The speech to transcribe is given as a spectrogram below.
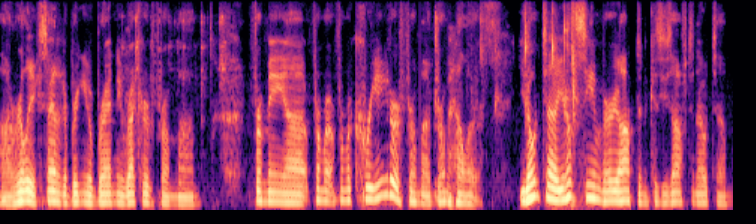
Uh, really excited to bring you a brand new record from um, from a uh, from a from a creator from uh, Drumheller. You don't uh, you don't see him very often because he's often out um,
